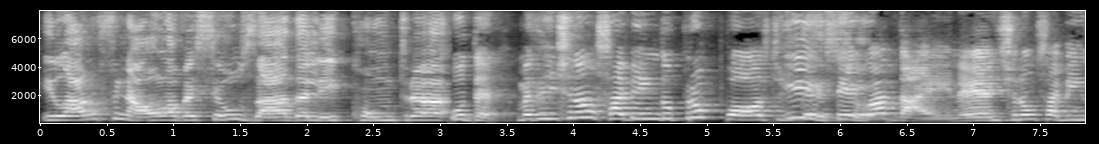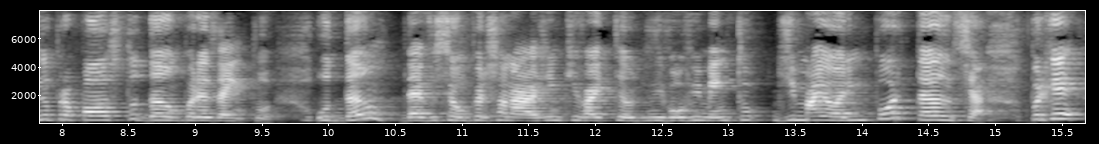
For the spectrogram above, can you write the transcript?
E lá no final ela vai ser usada ali contra o Dan. Mas a gente não sabe ainda o propósito de Isso. ter pego a Dai, né? A gente não sabe ainda o propósito do Dan, por exemplo. O Dan deve ser um personagem que vai ter o desenvolvimento de maior importância. Porque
